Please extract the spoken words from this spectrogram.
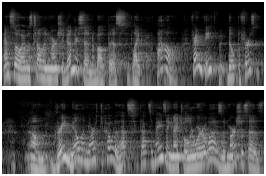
And so I was telling Marcia Gunderson about this, like, wow, Frank Viets built the first um, grain mill in North Dakota. That's, that's amazing. And I told her where it was. And Marcia says,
